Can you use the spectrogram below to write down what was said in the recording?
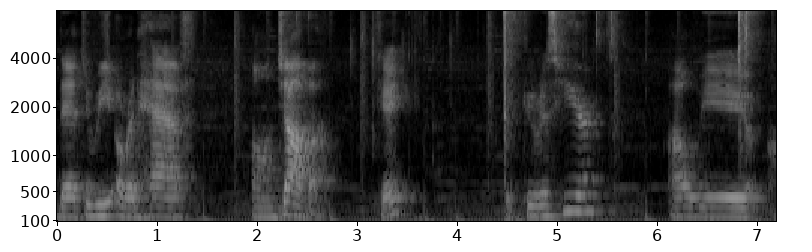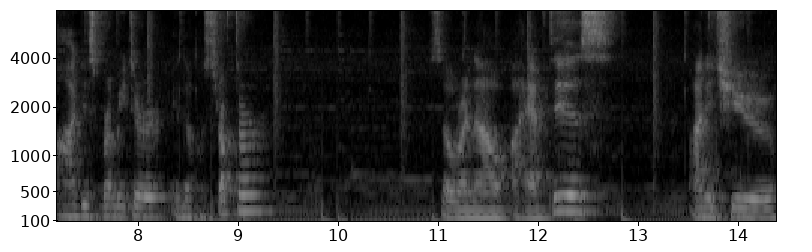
that we already have on Java okay? The currency here I will add this parameter in the constructor. So right now I have this. I need to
